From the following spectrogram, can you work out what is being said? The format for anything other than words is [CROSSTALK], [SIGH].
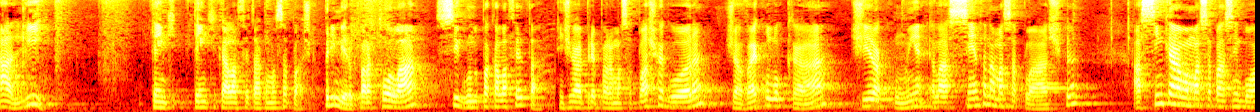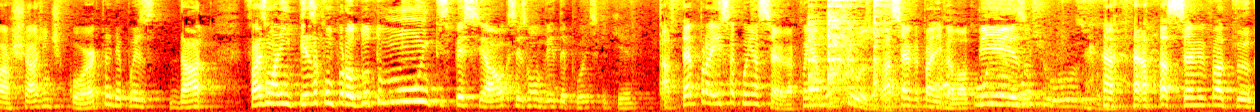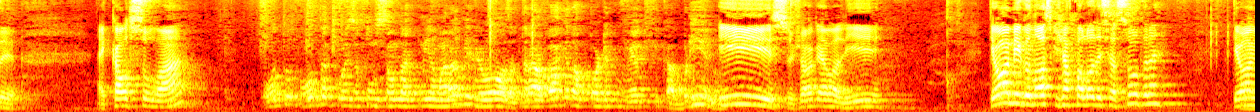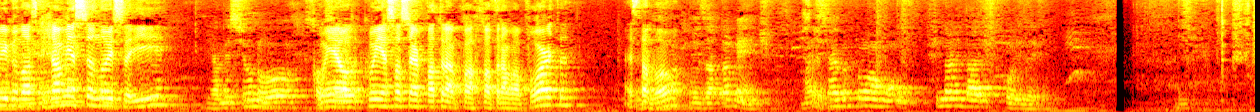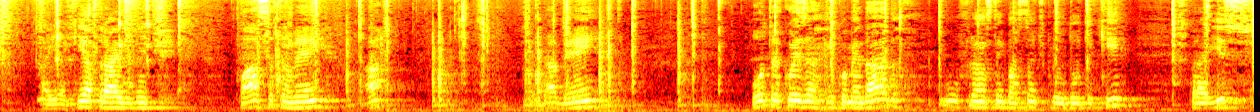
Ali tem que, tem que calafetar com massa plástica. Primeiro, para colar. Segundo, para calafetar. A gente vai preparar a massa plástica agora. Já vai colocar, tira a cunha, ela assenta na massa plástica. Assim que a massa plástica emborrachar, a gente corta e depois dá, faz uma limpeza com um produto muito especial que vocês vão ver depois o que, que é. Até para isso a cunha serve. A cunha é multiuso. Ela serve para nivelar o piso. É [LAUGHS] ela serve para tudo aí. Aí calçou lá, Outra, outra coisa, a função da cunha maravilhosa, travar aquela porta que o vento fica abrindo. Isso, joga ela ali. Tem um amigo nosso que já falou desse assunto, né? Tem um amigo nosso que já mencionou isso aí. Já mencionou. Só Cunha, serve- cunha só serve para tra pra travar a porta. Mas tá bom. Exatamente. Mas serve para uma, uma finalidade de coisa aí. Aí aqui atrás a gente passa também, tá? Tá bem. Outra coisa recomendada, o Franz tem bastante produto aqui para isso,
